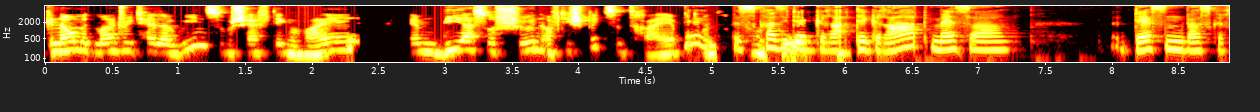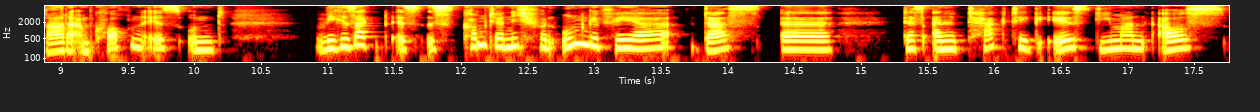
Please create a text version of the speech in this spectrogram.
genau mit Marjorie Taylor Greene zu beschäftigen, weil ähm, die das so schön auf die Spitze treibt. Ja, das ist quasi der, Gra der Gradmesser dessen, was gerade am Kochen ist. Und wie gesagt, es, es kommt ja nicht von ungefähr, dass äh, das eine Taktik ist, die man aus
